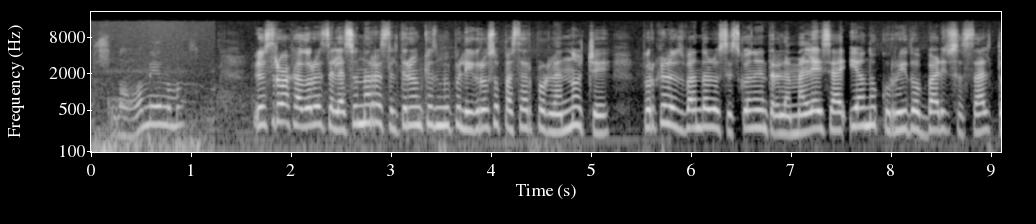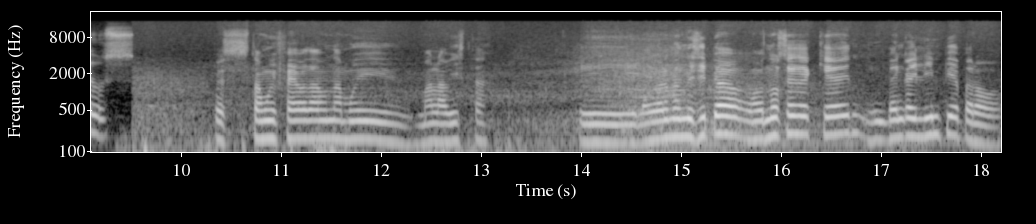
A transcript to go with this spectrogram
Pues no, miren nomás. Los trabajadores de la zona resaltaron que es muy peligroso pasar por la noche porque los vándalos se esconden entre la maleza y han ocurrido varios asaltos. Pues está muy feo, da una muy mala vista. Y la el municipio, o no sé de quién, venga y limpie, pero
